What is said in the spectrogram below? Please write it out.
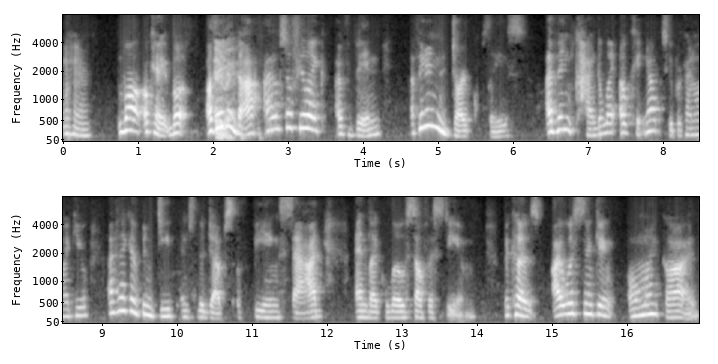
Yeah. hmm Well, okay, but other Anyway. than that, I also feel like I've been I've been in a dark place. I've been kind of like okay, not super kind of like you. I feel like I've been deep into the depths of being sad and like low self esteem because I was thinking, oh my god,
